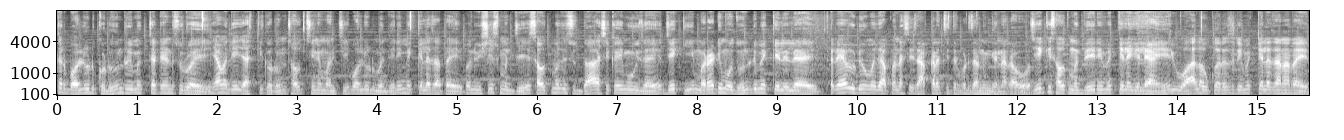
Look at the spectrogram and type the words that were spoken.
तर बॉलिवूडकडून रिमेकचा ट्रेंड सुरू आहे. यामध्ये जास्ती करून साऊथ सिनेमांची बॉलिवूडमध्ये रिमेक केल्या जात आहेत. पण विशेष म्हणजे साऊथमध्ये सुद्धा असे काही मूवीज आहेत जे की मराठीमधून रिमेक केलेले आहेत. तर या व्हिडिओमध्ये आपण असेच अकरा चित्रपट जाणून घेणार आहोत जे की साऊथमध्ये रिमेक केले गेले आहेत किंवा लवकरच रिमेक केल्या जाणार आहेत.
